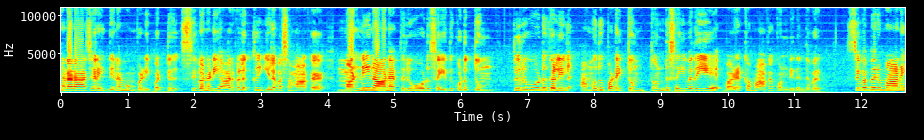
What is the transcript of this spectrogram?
நடராஜரை தினமும் வழிபட்டு சிவனடியார்களுக்கு இலவசமாக மண்ணிலான திருவோடு செய்து கொடுத்தும் திருவோடுகளில் அமுது படைத்தும் தொண்டு செய்வதையே வழக்கமாக கொண்டிருந்தவர். சிவபெருமானை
